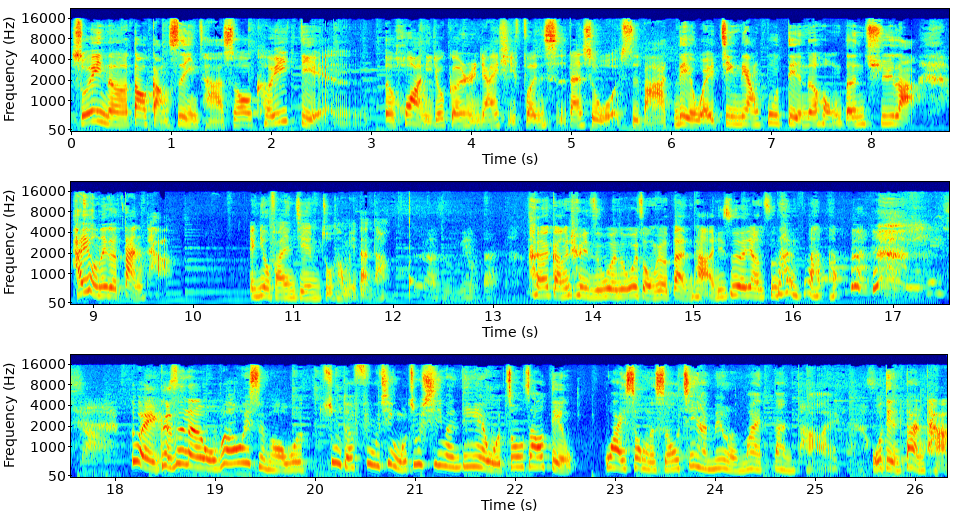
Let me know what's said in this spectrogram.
所以呢，到港式饮茶的时候可以点的话，你就跟人家一起分食，但是我是把它列为尽量不点的红灯区啦。还有那个蛋挞，哎，你有发现今天桌上没蛋挞？啊，怎么没有蛋挞？他刚刚就一直问说，为什么没有蛋挞？你是不是想吃蛋挞？对，可是呢，我不知道为什么我住的附近，我住西门町耶，我周遭点外送的时候，竟然没有人卖蛋挞哎！我点蛋挞，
